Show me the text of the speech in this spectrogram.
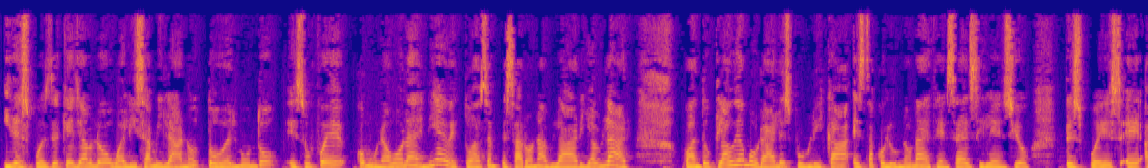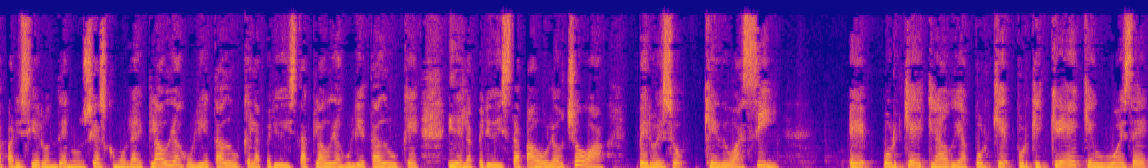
y después de que ella habló, Walisa Milano, todo el mundo, eso fue como una bola de nieve, todas empezaron a hablar y hablar. Cuando Claudia Morales publica esta columna, Una defensa del silencio, después eh, aparecieron denuncias como la de Claudia Julieta Duque, la periodista Claudia Julieta Duque y de la periodista Paola Ochoa, pero eso quedó así. Eh, ¿Por qué, Claudia? ¿Por qué, cree que hubo ese,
